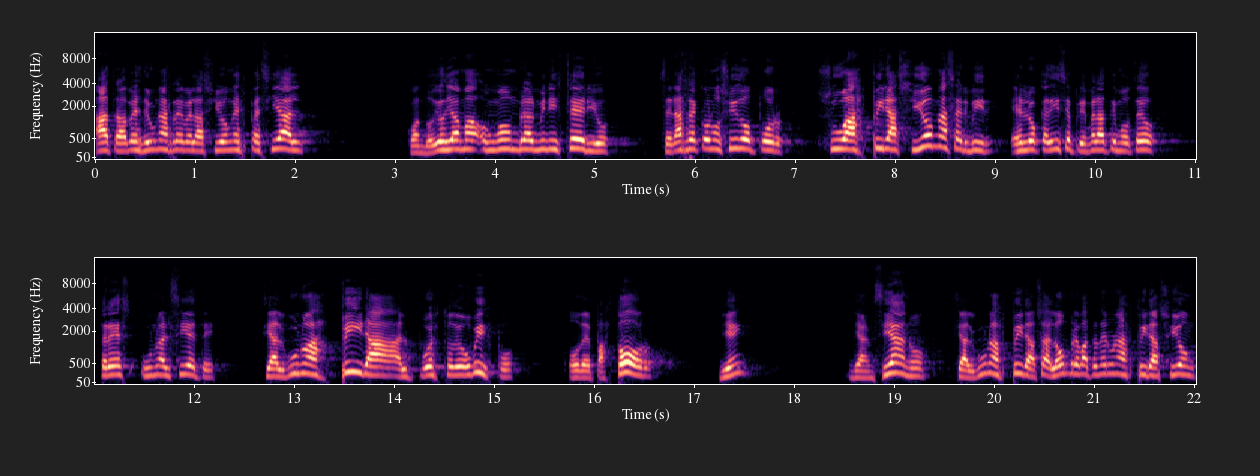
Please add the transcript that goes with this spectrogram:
a través de una revelación especial. Cuando Dios llama a un hombre al ministerio, será reconocido por su aspiración a servir, es lo que dice 1 Timoteo 3, 1 al 7. Si alguno aspira al puesto de obispo o de pastor, bien, de anciano, si alguno aspira, o sea, el hombre va a tener una aspiración,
